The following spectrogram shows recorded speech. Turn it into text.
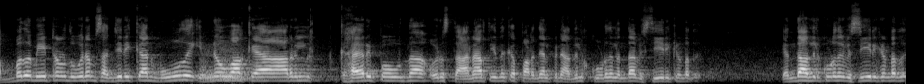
അമ്പത് മീറ്റർ ദൂരം സഞ്ചരിക്കാൻ മൂന്ന് ഇന്നോവ കാറിൽ കയറിപ്പോകുന്ന ഒരു സ്ഥാനാർത്ഥി എന്നൊക്കെ പറഞ്ഞാൽ പിന്നെ അതിൽ കൂടുതൽ എന്താ വിശദീകരിക്കേണ്ടത് എന്താ അതിൽ കൂടുതൽ വിശദീകരിക്കേണ്ടത്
